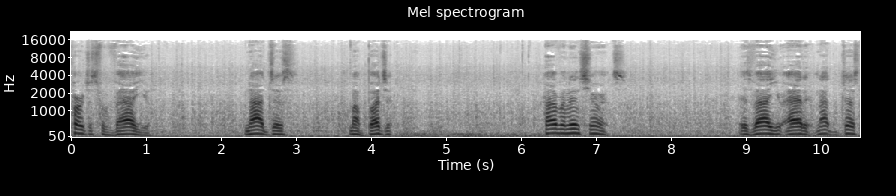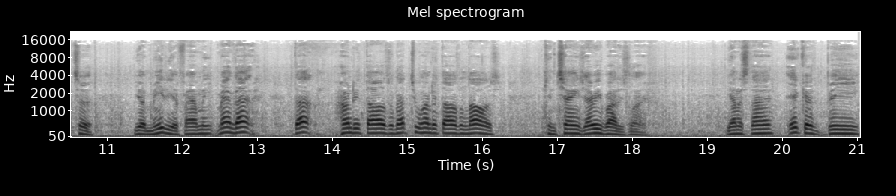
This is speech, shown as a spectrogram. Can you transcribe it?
purchase for value, not just my budget. Having insurance is value added, not just to your immediate family. Man, that that hundred thousand, that two hundred thousand dollars can change everybody's life. You understand? It could be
